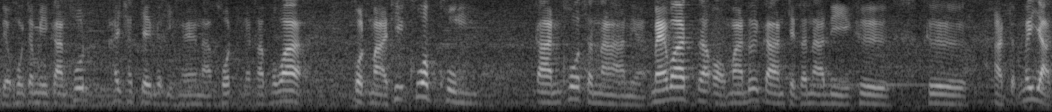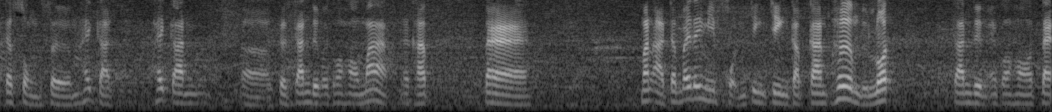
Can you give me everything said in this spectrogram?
เดี๋ยวคงจะมีการพูดให้ชัดเจนกันอีกในอนาคตนะครับ เพราะว่ากฎหมายที่ควบคุม การโฆษณาเนี่ยแม้ว่าจะออกมาด้วยการเจตนาดีคือคืออาจจะไม่อยากจะส่งเสริมให้การให้การเเกิดการดื่มแอลกอฮอล์มากนะครับ แต่มันอาจจะไม่ได้มีผลจริง ๆ กับการเพิ่มหรือลดการดื่มแอลกอฮอล์แต่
